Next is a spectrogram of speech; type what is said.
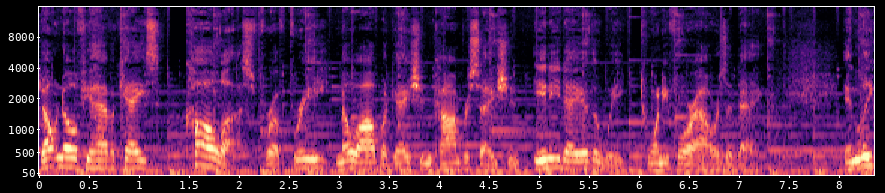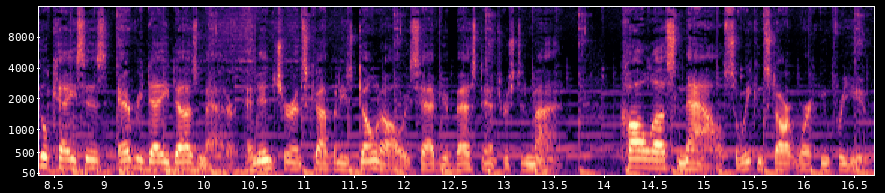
Don't know if you have a case? Call us for a free, no obligation conversation any day of the week, 24 hours a day. In legal cases, every day does matter, and insurance companies don't always have your best interest in mind. Call us now so we can start working for you.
